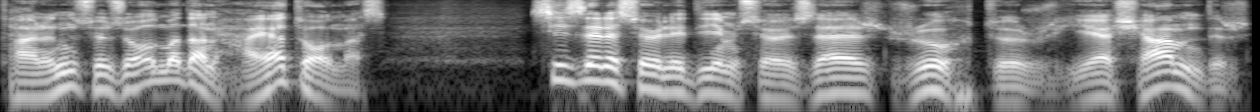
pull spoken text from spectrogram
Tanrı'nın sözü olmadan hayat olmaz. Sizlere söylediğim sözler ruhtur, yaşamdır.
